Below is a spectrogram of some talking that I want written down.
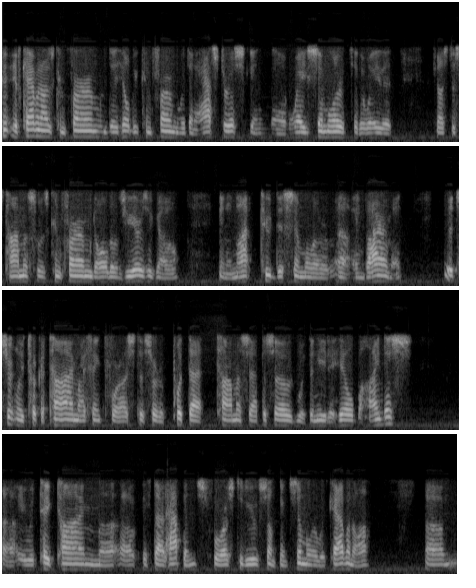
if Kavanaugh is confirmed, he'll be confirmed with an asterisk in a way similar to the way that Justice Thomas was confirmed all those years ago in a not too dissimilar uh, environment it certainly took a time, I think, for us to sort of put that Thomas episode with Anita Hill behind us. Uh, it would take time, uh, uh, if that happens, for us to do something similar with Kavanaugh. Um,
